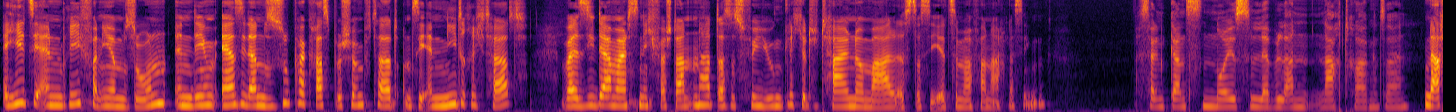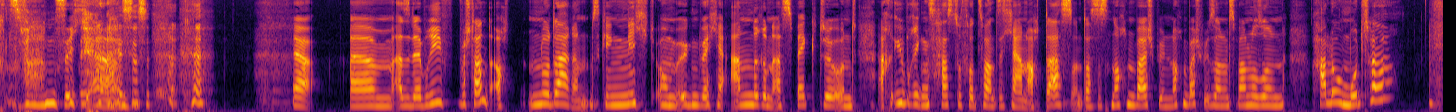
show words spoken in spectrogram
erhielt sie einen Brief von ihrem Sohn, in dem er sie dann super krass beschimpft hat und sie erniedrigt hat, weil sie damals nicht verstanden hat, dass es für Jugendliche total normal ist, dass sie ihr Zimmer vernachlässigen. Das ist halt ein ganz neues Level an nachtragend sein. Nach 20 Jahren. es ist, Ja, Ähm, also der Brief bestand auch nur darin. Es ging nicht um irgendwelche anderen Aspekte und ach übrigens hast du vor 20 Jahren auch das und das ist noch ein Beispiel, noch ein Beispiel, sondern es war nur so ein Hallo Mutter.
